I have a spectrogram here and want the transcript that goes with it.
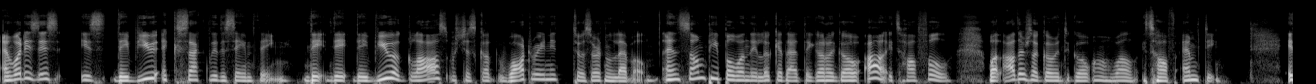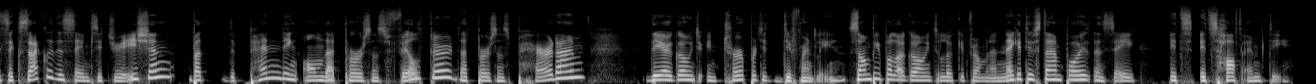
And what is this? Is they view exactly the same thing. They, they, they view a glass which has got water in it to a certain level. And some people, when they look at that, they're going to go, oh, it's half full. While others are going to go, oh, well, it's half empty. It's exactly the same situation, but depending on that person's filter, that person's paradigm, they are going to interpret it differently. Some people are going to look at it from a negative standpoint and say it's it's half empty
